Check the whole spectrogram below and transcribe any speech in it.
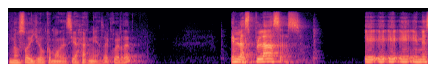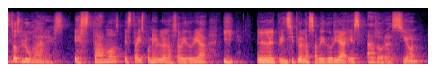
no soy yo, como decía Dania, ¿se acuerdan? En las plazas, eh, eh, eh, en estos lugares, estamos, está disponible la sabiduría y el principio de la sabiduría es adoración.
